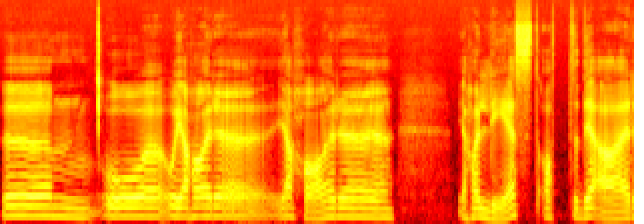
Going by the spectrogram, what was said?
Uh, og, og, jeg har, jeg har jeg har lest at det er,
